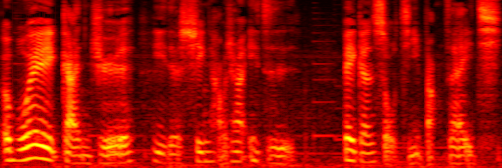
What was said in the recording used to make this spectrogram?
而不会感觉你的心好像一直被跟手机绑在一起。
